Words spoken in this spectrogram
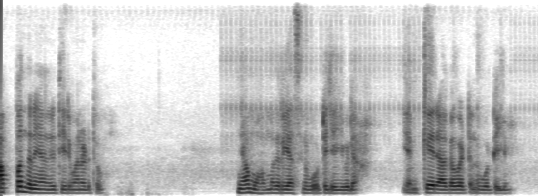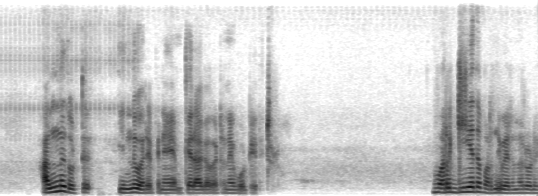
അപ്പം തന്നെ ഞാനൊരു തീരുമാനം എടുത്തു ഞാൻ മുഹമ്മദ് റിയാസിന് വോട്ട് ചെയ്യൂല. എം കെ രാഘവേട്ടന് വോട്ട് ചെയ്യും. അന്ന് തൊട്ട് ഇന്ന് വരെ പിന്നെ എം കെ രാഘവേട്ടനെ വോട്ട് ചെയ്തിട്ടുള്ളൂ. വർഗീയത പറഞ്ഞു വരുന്നവരോട്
